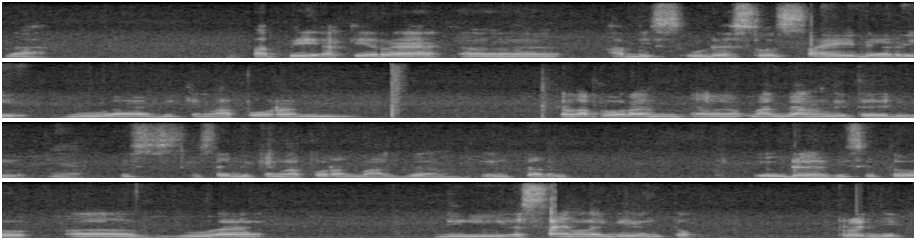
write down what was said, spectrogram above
nah tapi akhirnya eh, abis udah selesai dari gua bikin laporan kan laporan eh, magang gitu ya dulu Iya. Terus selesai bikin laporan magang intern ya udah di situ eh, gua di assign lagi untuk project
